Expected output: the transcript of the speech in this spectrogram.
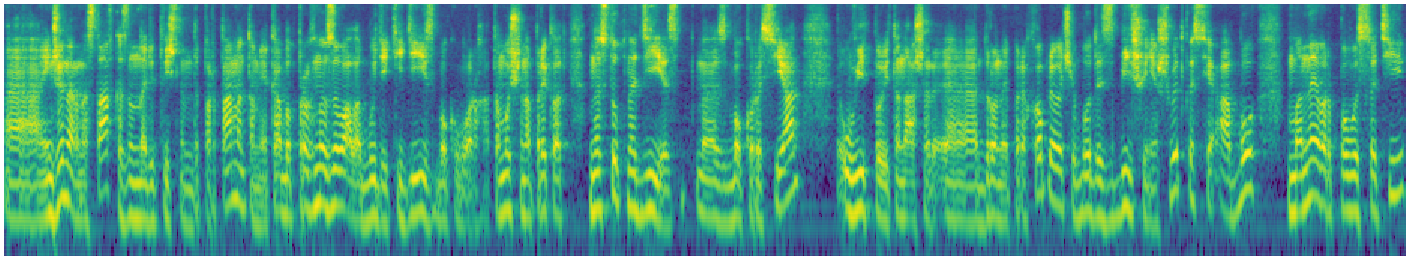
е, інженерна ставка з аналітичним департаментом, яка би прогнозувала будь-які дії з боку ворога. Тому що, наприклад, наступна дія з, е, боку росіян у відповідь на наші дрони перехоплювачі буде збільшення швидкості або маневр по висоті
